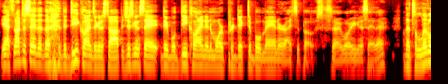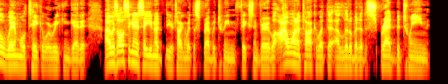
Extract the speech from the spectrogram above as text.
Yeah, it's not to say that the, the declines are going to stop. It's just going to say they will decline in a more predictable manner, I suppose. Sorry, what were you going to say there? That's a little win. We'll take it where we can get it. I was also going to say, you know, you're talking about the spread between fixed and variable. I want to talk about the, a little bit of the spread between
